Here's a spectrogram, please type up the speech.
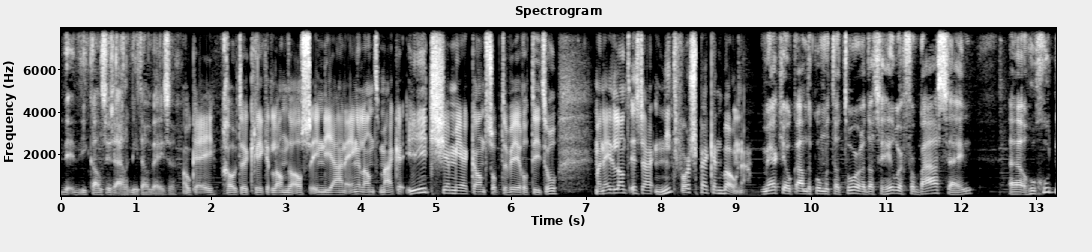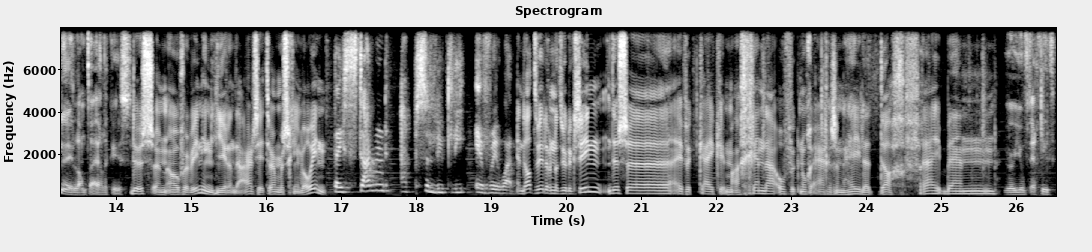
die, die kans is eigenlijk niet aanwezig. Oké, okay, grote cricketlanden als India en Engeland maken ietsje meer kans op de wereldtitel. Maar Nederland is daar niet voor spek en bonen. Merk je ook aan de commentatoren dat ze heel erg verbaasd zijn uh, hoe goed Nederland eigenlijk is. Dus een overwinning hier en daar zit er misschien wel in. They stunned absolutely everyone. En dat willen we natuurlijk zien. Dus uh, even kijken in mijn agenda of ik nog ergens een hele dag vrij ben. Je hoeft echt niet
